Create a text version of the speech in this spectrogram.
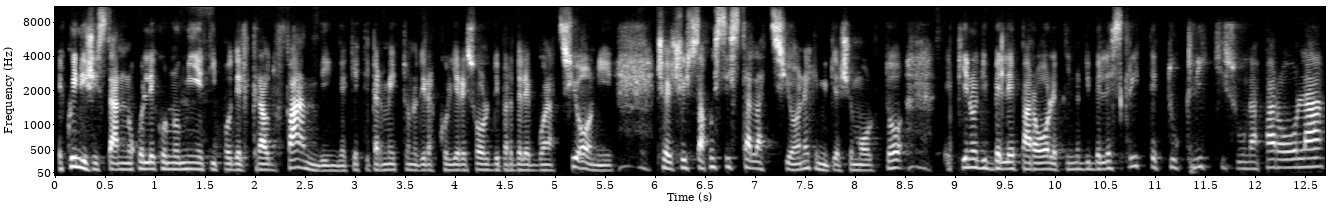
e quindi ci stanno quelle economie tipo del crowdfunding che ti permettono di raccogliere soldi per delle buone azioni, cioè ci sta questa installazione che mi piace molto, è pieno di belle parole, pieno di belle scritte, tu clicchi su una parola,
